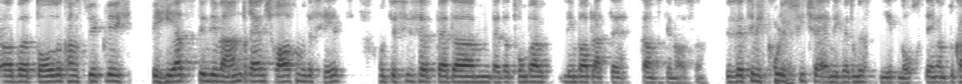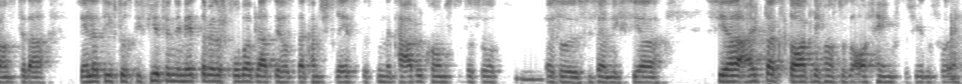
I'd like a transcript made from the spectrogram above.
aber da du kannst wirklich beherzt in die Wand reinschrauben und es hält. Und das ist halt bei der, bei der Tonbau-Lehmbauplatte ganz genauso. Das ist ein ziemlich cooles okay. Feature eigentlich, weil du musst nicht nachdenken und du kannst halt da relativ durch die 4 cm bei der Strohbauplatte hast da keinen Stress, dass du in ein Kabel kommst oder so. Mhm. Also es ist eigentlich sehr, sehr alltagstauglich, wenn du es aufhängst, auf jeden Fall.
